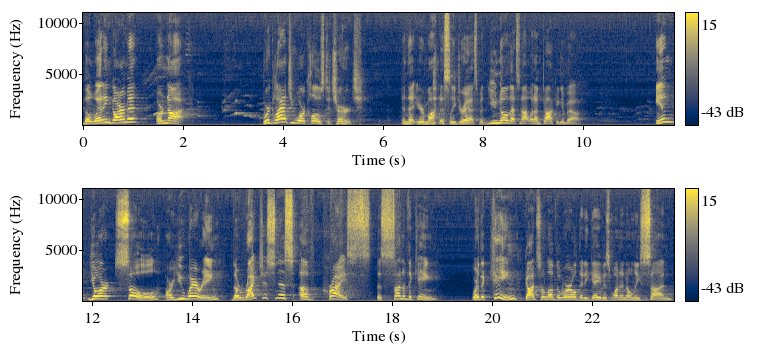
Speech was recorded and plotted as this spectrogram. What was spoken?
the wedding garment or not? We're glad you wore clothes to church and that you're modestly dressed, but you know that's not what I'm talking about. In your soul, are you wearing the righteousness of Christ, the Son of the King, where the King, God so loved the world that he gave his one and only Son,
